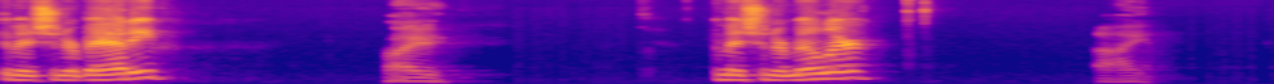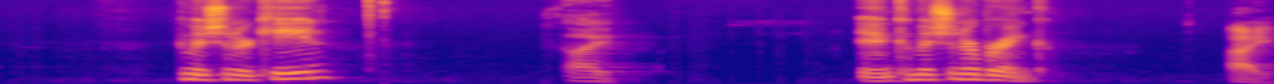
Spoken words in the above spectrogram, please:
Commissioner Batty, Aye. Commissioner Miller, Aye. Commissioner Keen, Aye. and Commissioner Brink. Aye.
